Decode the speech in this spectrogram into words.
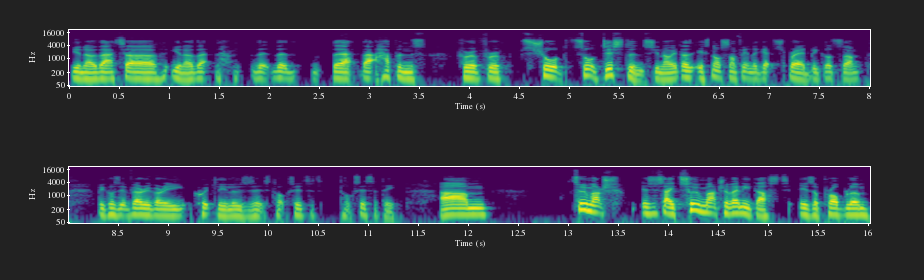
you know that uh, you know that that that, that happens for a, for a short short distance. You know, it does, it's not something that gets spread because um, because it very very quickly loses its toxicity. toxicity. Um, too much, as you say, too much of any dust is a problem.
